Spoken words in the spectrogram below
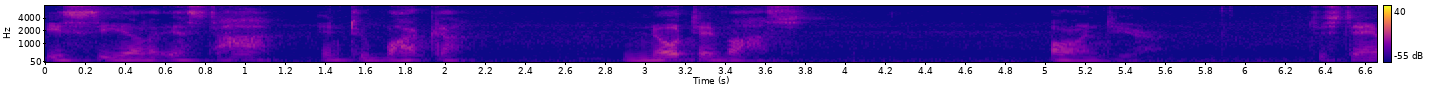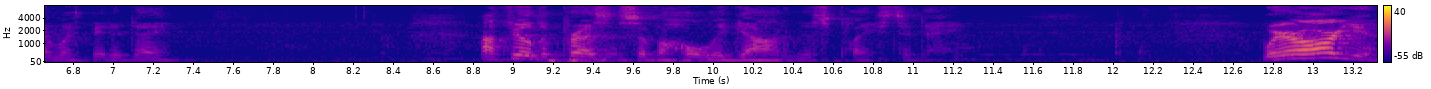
Y si Él está en tu barca, no te vas oh, a hundir. Just stand with me today. I feel the presence of a holy God in this place today. Where are you?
